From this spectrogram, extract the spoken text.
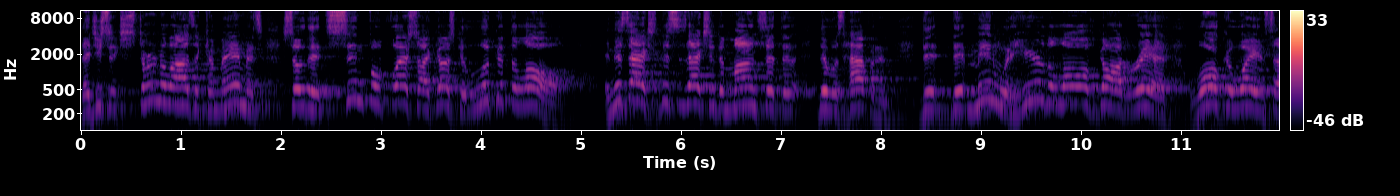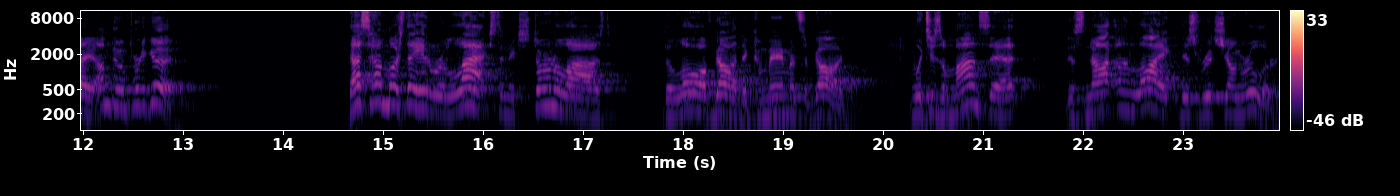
They just externalize the commandments so that sinful flesh like us could look at the law. And this, actually, this is actually the mindset that, that was happening. That, that men would hear the law of God read, walk away, and say, I'm doing pretty good. That's how much they had relaxed and externalized the law of God, the commandments of God which is a mindset that's not unlike this rich young ruler.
